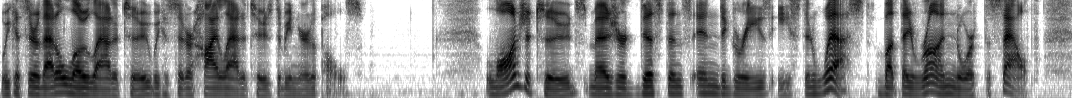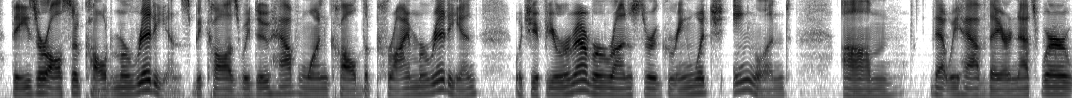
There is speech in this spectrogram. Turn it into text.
We consider that a low latitude. We consider high latitudes to be near the poles. Longitudes measure distance in degrees east and west, but they run north to south. These are also called meridians because we do have one called the prime meridian, which, if you remember, runs through Greenwich, England. Um, that we have there, and that's where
